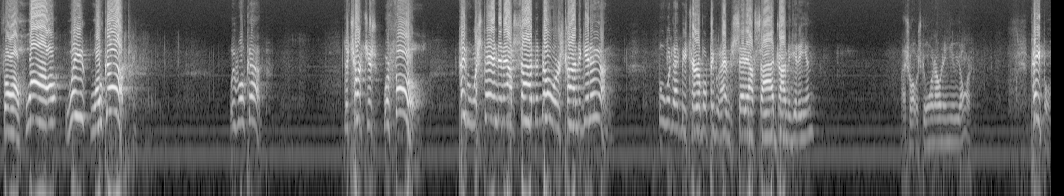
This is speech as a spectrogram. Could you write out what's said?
For a while, we woke up. We woke up. The churches were full. People were standing outside the doors trying to get in. Well, wouldn't that be terrible? People having to sit outside trying to get in? That's what was going on in New York. People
